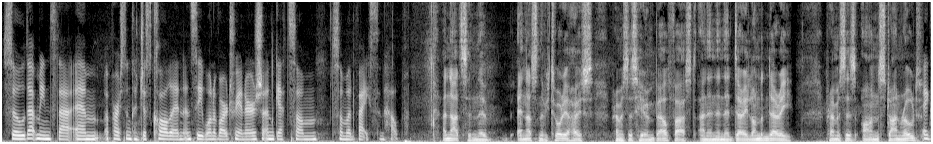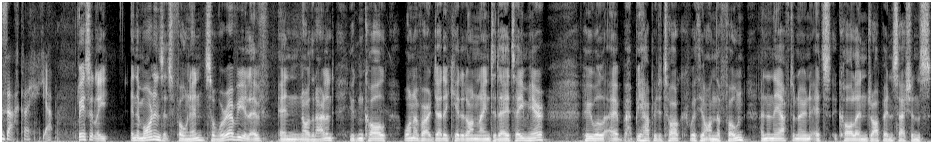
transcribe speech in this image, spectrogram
So that means that um, a person can just call in and see one of our trainers and get some some advice and help. And that's in the and that's in the Victoria House premises here in Belfast, and then in the Derry Londonderry premises on Strand Road. Exactly. Yeah basically in the mornings it's phone in so wherever you live in northern ireland you can call one of our dedicated online today team here who will uh, be happy to talk with you on the phone. And in the afternoon it's call in drop in sessions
